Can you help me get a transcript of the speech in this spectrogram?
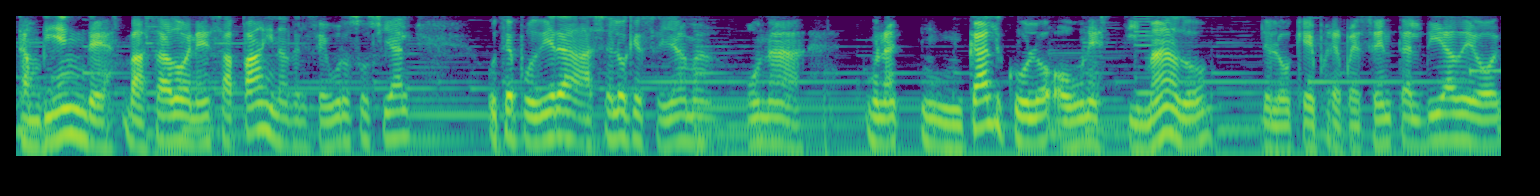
También basado en esa página del Seguro Social, usted pudiera hacer lo que se llama una, un cálculo o un estimado de lo que representa el día de hoy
